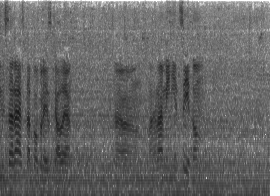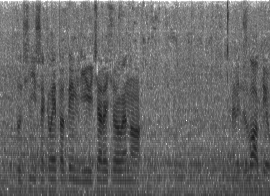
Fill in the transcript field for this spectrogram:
І все решта побризкали е, грамініцидом. Точніше клитодим діюча речовино від злоків.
